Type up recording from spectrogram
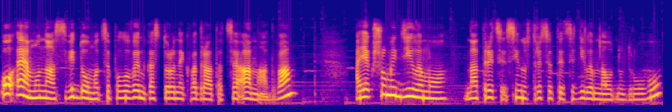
ОМ у нас відомо, це половинка сторони квадрата, це А на 2. А якщо ми ділимо на 30, синус 30, це ділимо на 1 другу,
